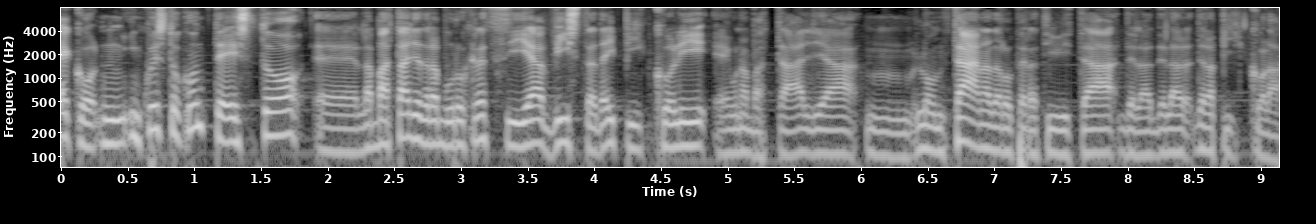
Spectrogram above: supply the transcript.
Ecco, in questo contesto eh, la battaglia della burocrazia, vista dai piccoli, è una battaglia mh, lontana dall'operatività della, della, della piccola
